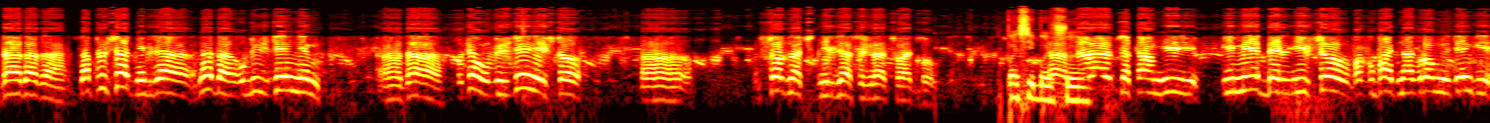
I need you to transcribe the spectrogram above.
Да, да, да. Запрещать нельзя, надо убеждением, э, да, путем убеждений, что э, что значит нельзя сыграть свадьбу. Спасибо большое. Да, стараются там и, и мебель, и все покупать на огромные деньги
